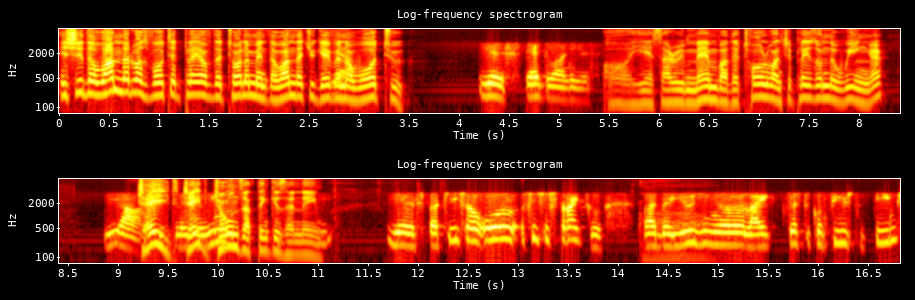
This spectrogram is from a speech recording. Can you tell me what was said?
Is she the one that was voted player of the tournament, the one that you gave an award to? Yes, that one. Yes. Oh yes, I remember the tall one. She plays on the wing, eh? Yeah. Jade, Jade. Jones, I think is her name. Yes, but she's a all she's a striker, but they're using her like just to confuse the teams.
